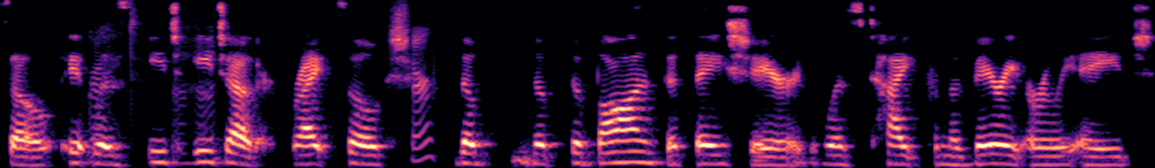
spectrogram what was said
so it right. was each uh-huh. each other, right? So sure. the, the the bond that they shared was tight from a very early age,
